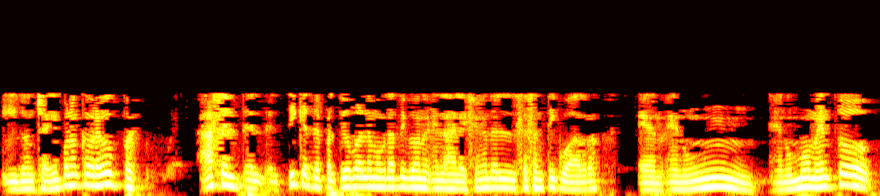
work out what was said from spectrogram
Y don Chaguín Polanco Abreu, pues, hace el, el, ticket del Partido Popular Democrático en, las elecciones del 64 en, en, un, en un momento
